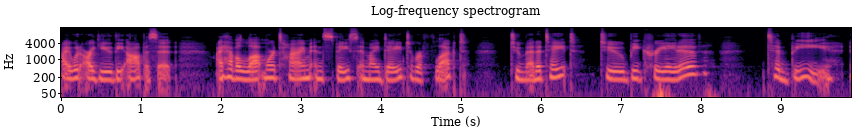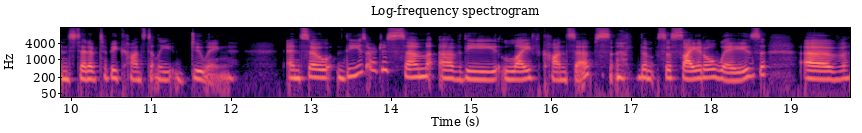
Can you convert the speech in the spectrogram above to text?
I would argue the opposite. I have a lot more time and space in my day to reflect, to meditate, to be creative, to be instead of to be constantly doing. And so these are just some of the life concepts, the societal ways of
